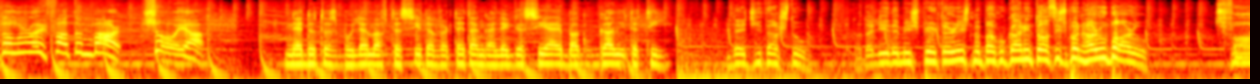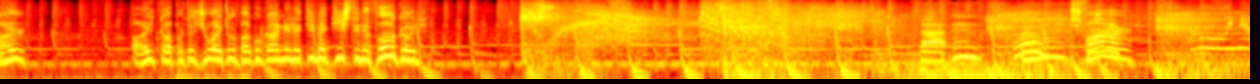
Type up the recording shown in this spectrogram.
Të uroj fat të mbarë, Shoja. Ne do të zbulojmë aftësitë e vërteta nga lëkësia e Bakuganit të tij. Dhe gjithashtu, do të lidhemi shpirtërisht me Bakuganin tonë siç bën Harubaru. Çfarë? Ai ka për të gjuajtur bakuganin e tij me gishtin e vogël. Çfarë? Unë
